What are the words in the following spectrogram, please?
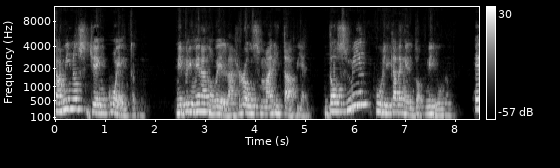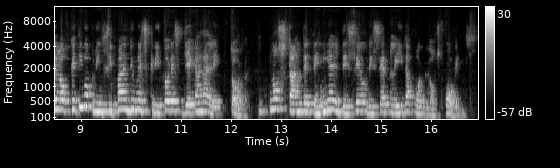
Caminos y Encuentro. Mi primera novela, Rosemary Tapia, 2000, publicada en el 2001. El objetivo principal de un escritor es llegar al lector. No obstante, tenía el deseo de ser leída por los jóvenes.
